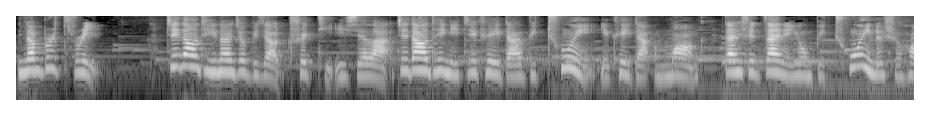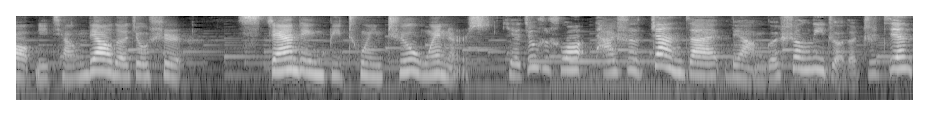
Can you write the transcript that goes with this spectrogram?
Number three. 这道题呢就比较 tricky 一些啦。这道题你既可以答 between，也可以答 among，但是在你用 between 的时候，你强调的就是 standing between two winners，也就是说，它是站在两个胜利者的之间。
